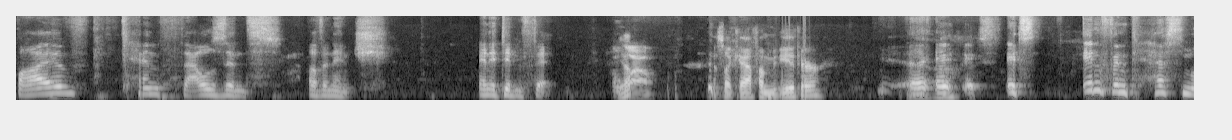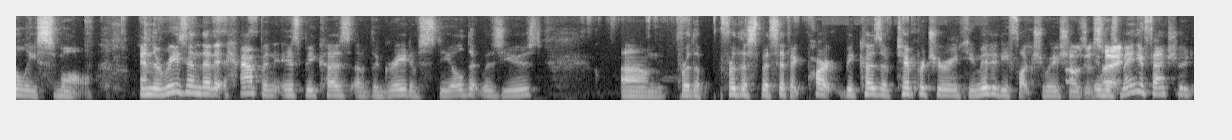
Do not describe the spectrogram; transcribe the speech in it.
five ten thousandths of an inch, and it didn't fit. Oh, Yep. Wow. It's like half a meter. Uh, it, it's it's infinitesimally small, and the reason that it happened is because of the grade of steel that was used um, for the for the specific part. Because of temperature and humidity fluctuations, gonna it was manufactured.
